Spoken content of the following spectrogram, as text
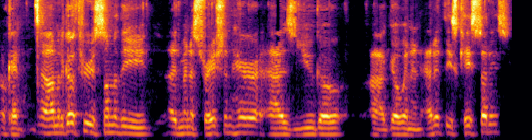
Okay, I'm going to go through some of the administration here as you go uh, go in and edit these case studies.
